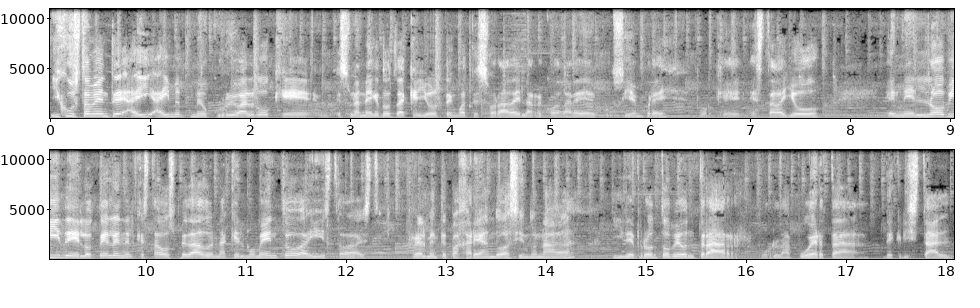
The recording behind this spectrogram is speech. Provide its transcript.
Y justamente ahí, ahí me, me, ocurrió algo que es una anécdota que yo tengo atesorada y la recordaré por siempre, porque estaba yo en el lobby del hotel en el que estaba hospedado en aquel momento. Ahí estaba este, realmente pajareando, haciendo nada. Y de pronto veo entrar por la puerta de cristal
